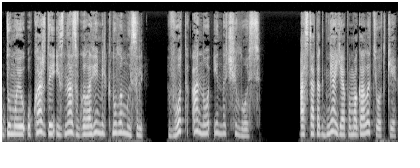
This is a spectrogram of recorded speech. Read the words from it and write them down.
Думаю, у каждой из нас в голове мелькнула мысль. Вот оно и началось. Остаток дня я помогала тетке,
